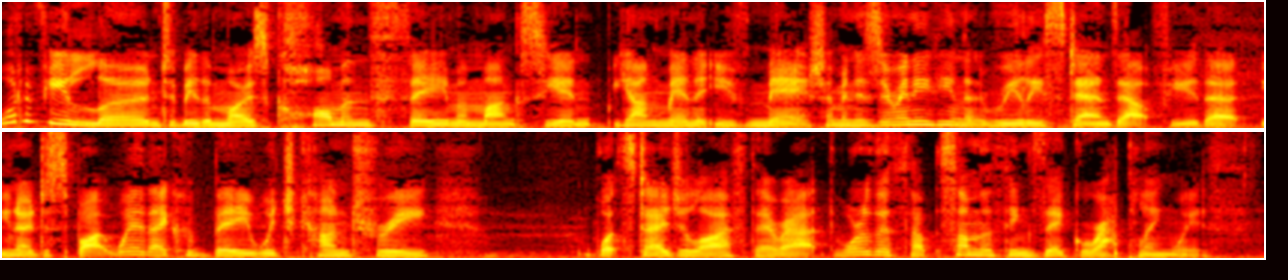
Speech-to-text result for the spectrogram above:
What have you learned to be the most common theme amongst young men that you've met? I mean, is there anything that really stands out for you that, you know, despite where they could be, which country, what stage of life they're at, what are the th- some of the things they're grappling with?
